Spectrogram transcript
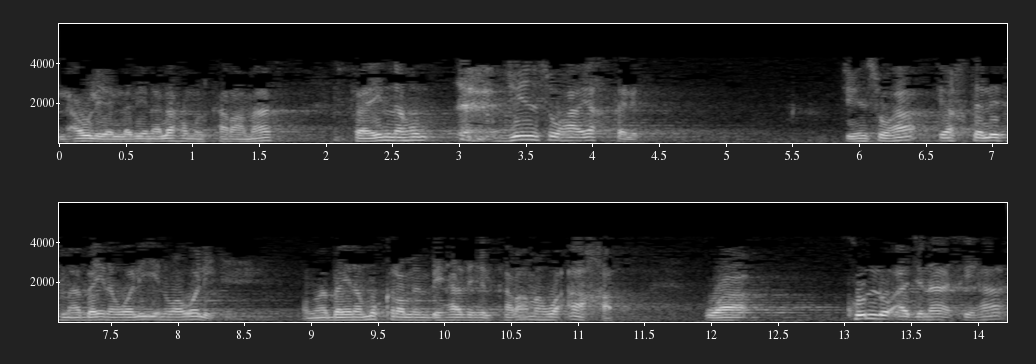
الأولياء الذين لهم الكرامات فإنهم جنسها يختلف. جنسها يختلف ما بين ولي وولي وما بين مكرم بهذه الكرامة وآخر. وكل أجناسها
